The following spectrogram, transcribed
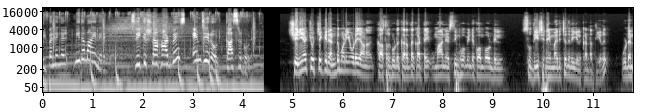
ഉൽപ്പന്നങ്ങൾ മിതമായ നിരക്കിൽ. Sreekrishna hardwares M G road Kasaragod ശനിയാഴ്ച ഉച്ചയ്ക്ക് രണ്ട് മണിയോടെയാണ് കാസർഗോഡ് കറന്തക്കാട്ടെ ഉമാ നഴ്സിംഗ് ഹോമിന്റെ കോമ്പൗണ്ടിൽ സുധീഷിനെ മരിച്ച നിലയിൽ കണ്ടെത്തിയത്. ഉടൻ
